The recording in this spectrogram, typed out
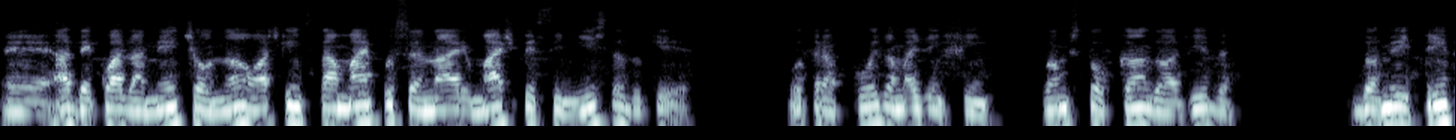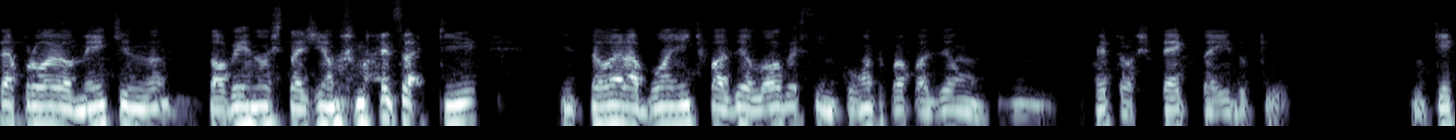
é, adequadamente ou não. Acho que a gente está mais para o cenário mais pessimista do que outra coisa, mas enfim, vamos tocando a vida 2030 provavelmente talvez não estejamos mais aqui Então era bom a gente fazer logo esse encontro para fazer um, um, retrospecto aí do que do que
